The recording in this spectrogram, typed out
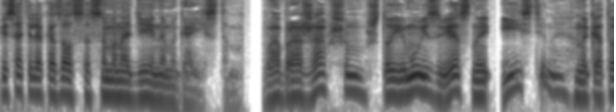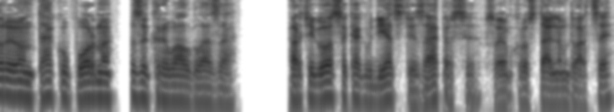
Писатель оказался самонадеянным эгоистом, воображавшим, что ему известны истины, на которые он так упорно закрывал глаза. Артигоса, как в детстве, заперся в своем хрустальном дворце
